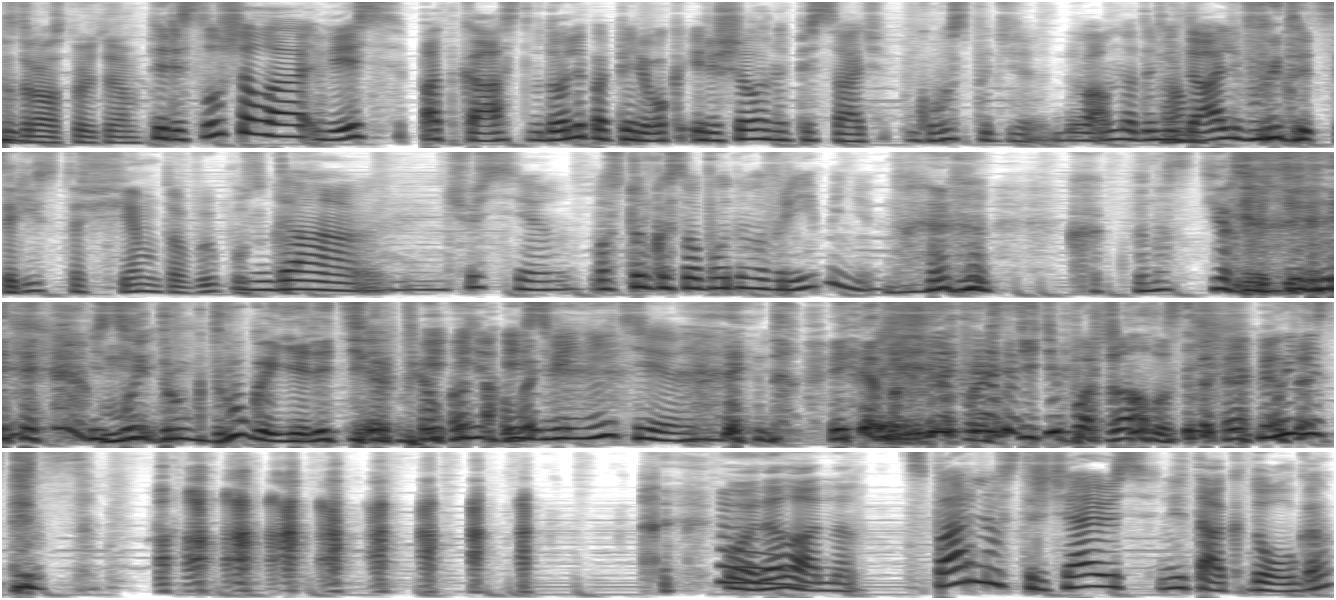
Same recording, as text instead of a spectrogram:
Здравствуйте. Переслушала весь подкаст вдоль и поперек и решила написать. Господи, вам надо Там медаль выдать. 300 с чем-то выпусков. Да, ничего себе. У вас столько свободного времени. Как вы нас терпите? Мы друг друга еле терпим. А Извините, Простите, пожалуйста. мы не спец. Ой, да ладно. Парнем встречаюсь не так долго,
